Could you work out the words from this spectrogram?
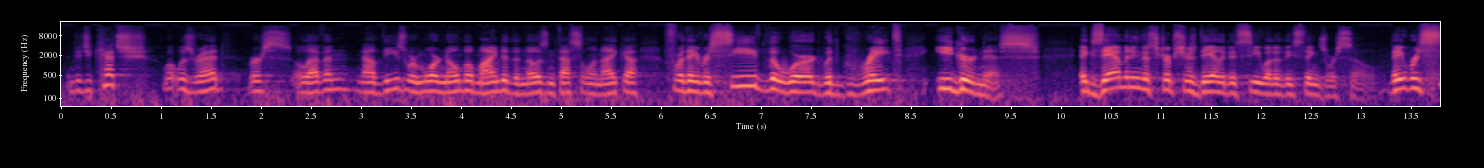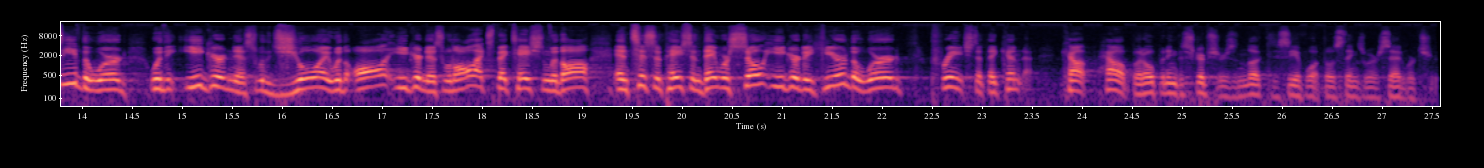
And did you catch what was read? Verse 11. Now these were more noble minded than those in Thessalonica, for they received the word with great eagerness, examining the scriptures daily to see whether these things were so. They received the word with eagerness, with joy, with all eagerness, with all expectation, with all anticipation. They were so eager to hear the word preached that they couldn't help but opening the scriptures and look to see if what those things were said were true.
